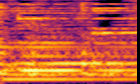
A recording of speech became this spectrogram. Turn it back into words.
you.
